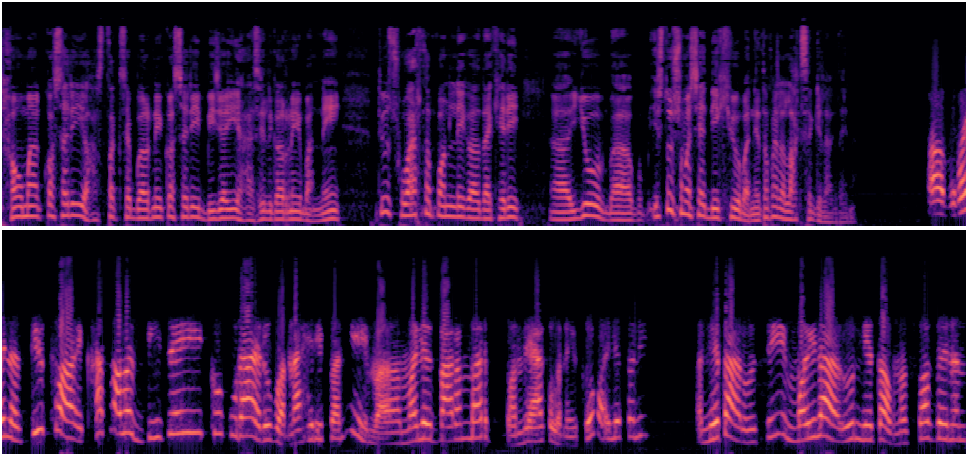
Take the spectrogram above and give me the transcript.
ठाउँमा कसरी हस्तक्षेप गर्ने कसरी विजयी हासिल गर्ने भन्ने त्यो स्वार्थपनले गर्दाखेरि यो यस्तो समस्या देखियो भन्ने तपाईँलाई लाग्छ कि लाग्दैन? होइन त्यो छ खासमा अब विजयको कुराहरू भन्दाखेरि पनि मैले बारम्बार भन्दै आएको भनेको अहिले पनि नेताहरू चाहिँ महिलाहरू नेता हुन सक्दैनन्।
